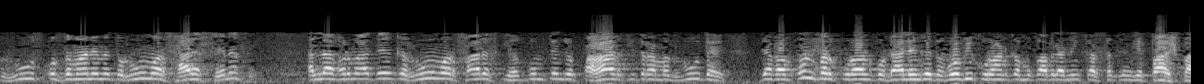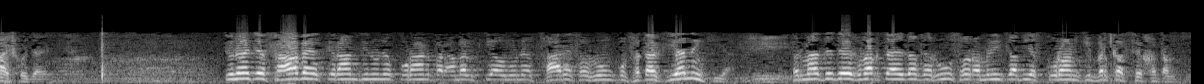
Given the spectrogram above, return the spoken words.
روس اس زمانے میں تو روم اور فارس تھے نا تھے اللہ فرماتے ہیں کہ روم اور فارس کی حکومتیں جو پہاڑ کی طرح مضبوط ہے جب ہم ان پر قرآن کو ڈالیں گے تو وہ بھی قرآن کا مقابلہ نہیں کر سکیں گے، پاش پاش ہو جائیں گے۔ چنانچہ صاحب ہے کرام جنہوں نے قرآن پر عمل کیا، انہوں نے فارس اور روم کو فتح کیا، نہیں کیا۔ فرماتے تھے، ایک وقت آئے گا کہ روس اور امریکہ بھی اس قرآن کی برکت سے ختم کی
